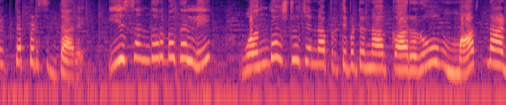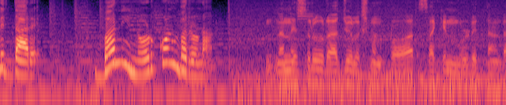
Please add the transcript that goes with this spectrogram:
ವ್ಯಕ್ತಪಡಿಸಿದ್ದಾರೆ. ಈ ಸಂದರ್ಭದಲ್ಲಿ ಒಂದಷ್ಟು ಜನ ಪ್ರತಿಭಟನಾಕಾರರು ಮಾತನಾಡಿದ್ದಾರೆ. ಬನ್ನಿ ನೋಡ್ಕೊಂಡು ಬರೋಣ. ನನ್ನ ಹೆಸರು ರಾಜು ಲಕ್ಷ್ಮಣ್ ಪವಾರ್, ಸಾಕಿನ ಮುರುಡಿ ತಾಂಡ.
